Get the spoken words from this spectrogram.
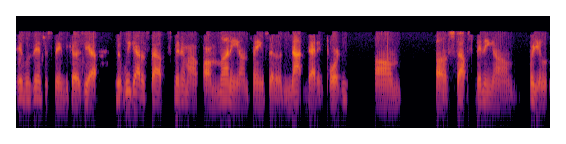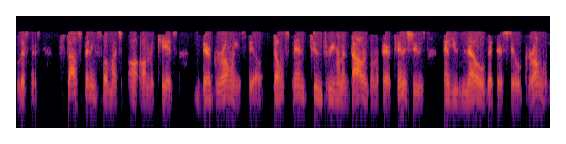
It- was interesting because, yeah, we got to stop spending our, our money on things that are not that important. Um, uh, stop spending um, for your listeners. Stop spending so much on, on the kids. They're growing still. Don't spend two, three hundred dollars on a pair of tennis shoes, and you know that they're still growing.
